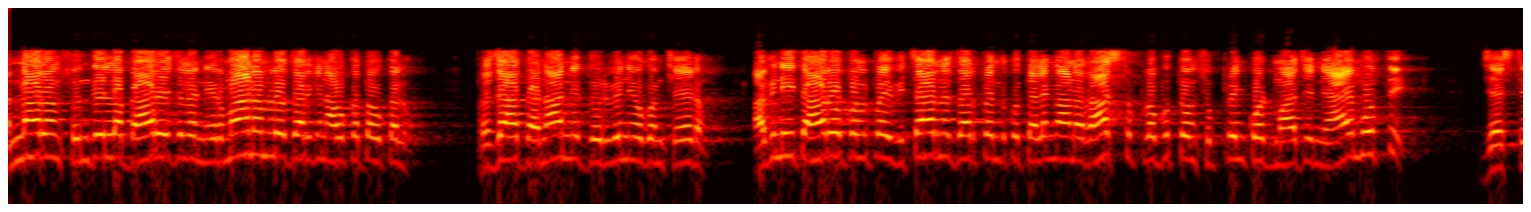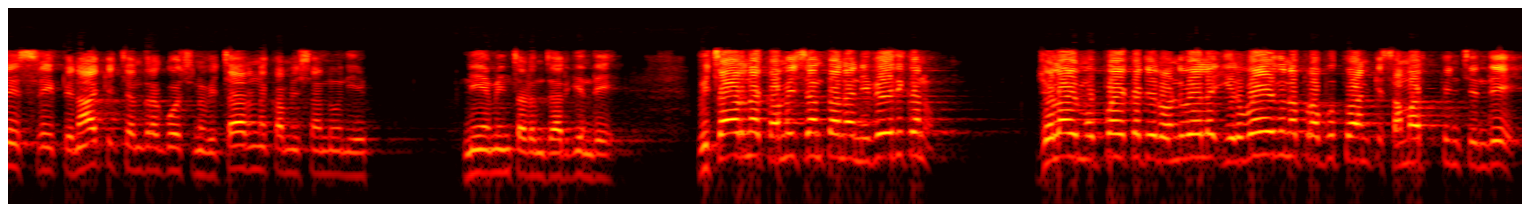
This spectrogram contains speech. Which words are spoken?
అన్నారం సుందిళ్ళ బ్యారేజీల నిర్మాణంలో జరిగిన అవకతవకలు ప్రజాధనాన్ని దుర్వినియోగం చేయడం అవినీతి ఆరోపణలపై విచారణ జరిపేందుకు తెలంగాణ రాష్ట్ర ప్రభుత్వం సుప్రీంకోర్టు మాజీ న్యాయమూర్తి జస్టిస్ శ్రీ పినాకి చంద్రఘోష్ను విచారణ కమిషన్ను ని- నియమించడం జరిగింది. విచారణ కమిషన్ తన నివేదికను జూలై ముప్పై ఒకటి రెండు వేల ఇరవై ఐదున ప్రభుత్వానికి సమర్పించింది.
